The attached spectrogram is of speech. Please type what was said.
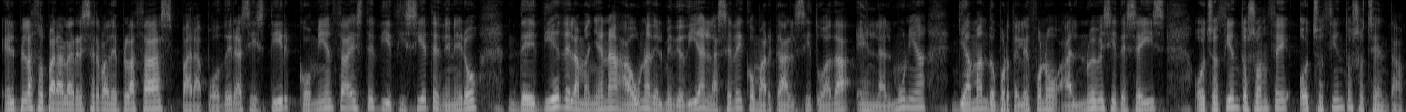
El plazo para la reserva de plazas para poder asistir comienza este 17 de enero de 10 de la mañana a 1 del mediodía en la sede comarcal situada en La Almunia llamando por teléfono al 976 811 880.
